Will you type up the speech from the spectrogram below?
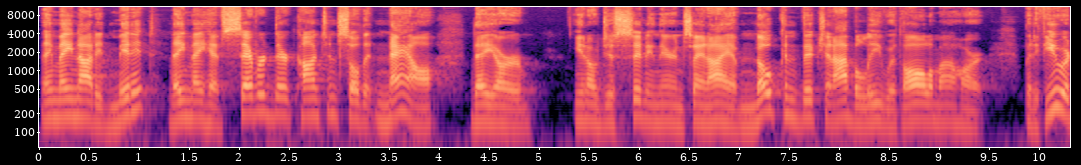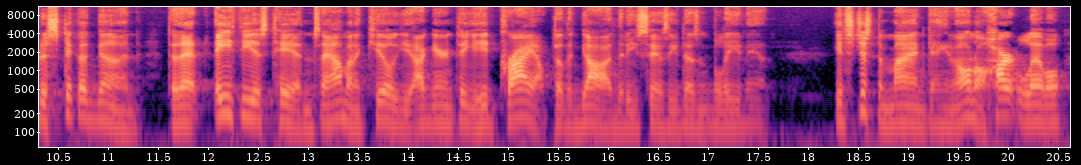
They may not admit it. They may have severed their conscience so that now they are, you know, just sitting there and saying, I have no conviction. I believe with all of my heart. But if you were to stick a gun to that atheist head and say, I'm going to kill you, I guarantee you he'd cry out to the God that he says he doesn't believe in. It's just a mind game. On a heart level,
